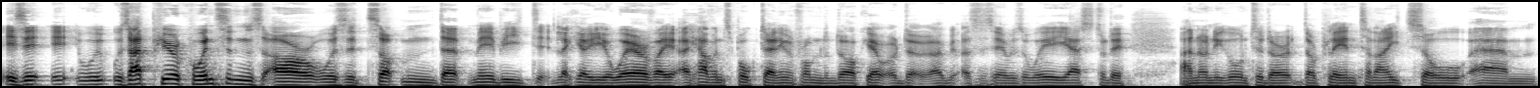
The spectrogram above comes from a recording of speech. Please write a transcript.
Is it, it was that pure coincidence, or was it something that maybe like are you aware of? I, I haven't spoke to anyone from Dundalk yet, or as I say, I was away yesterday and only going to their their playing tonight. So um,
